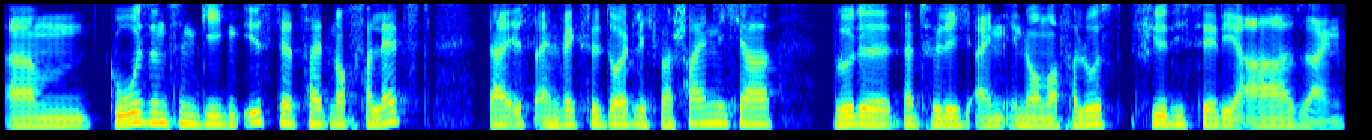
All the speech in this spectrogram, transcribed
Ähm, Gosens hingegen ist derzeit noch verletzt. Da ist ein Wechsel deutlich wahrscheinlicher, würde natürlich ein enormer Verlust für die Serie A sein.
